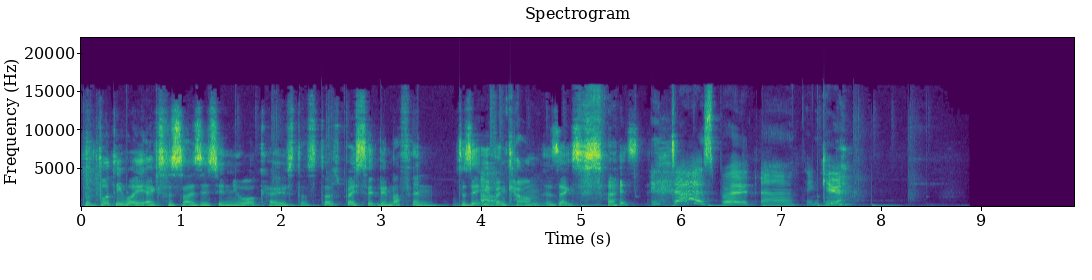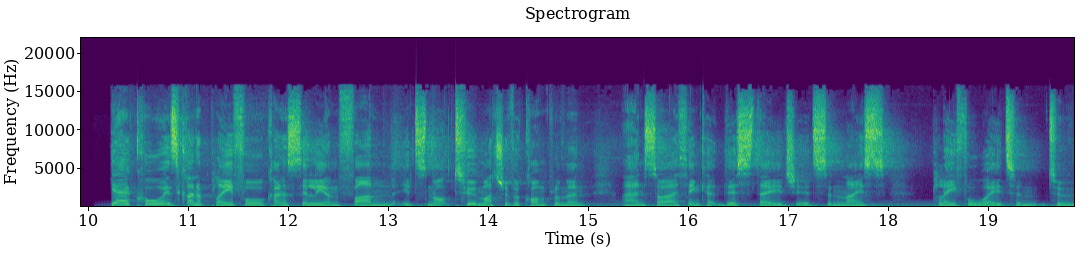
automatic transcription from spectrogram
But body weight exercises in your case, that's, that's basically nothing. Does it even count as exercise? It does, but uh, thank you. Yeah, cool. It's kind of playful, kind of silly and fun. It's not too much of a compliment. And so I think at this stage, it's a nice, playful way to, to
